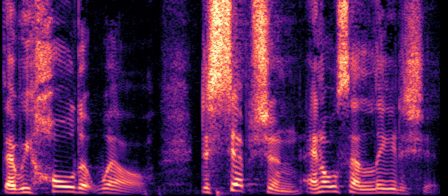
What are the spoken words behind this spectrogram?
that we hold it well. Deception and also leadership.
